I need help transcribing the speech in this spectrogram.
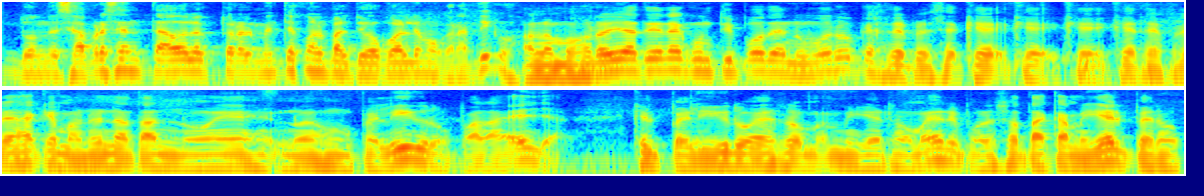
donde se ha presentado electoralmente con el Partido Popular Democrático. A lo mejor ella tiene algún tipo de número que, que, que, que, refleja que Manuel Natal no es, no es un peligro para ella, que el peligro es Miguel Romero y por eso ataca a Miguel, pero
